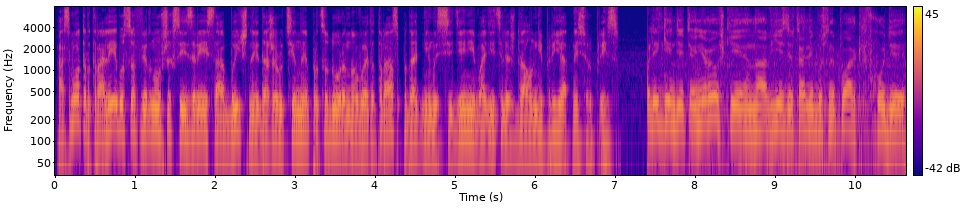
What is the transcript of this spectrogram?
Осмотр троллейбусов, вернувшихся из рейса, обычная и даже рутинная процедура, но в этот раз под одним из сидений водителя ждал неприятный сюрприз. По легенде тренировки на въезде в троллейбусный парк в ходе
